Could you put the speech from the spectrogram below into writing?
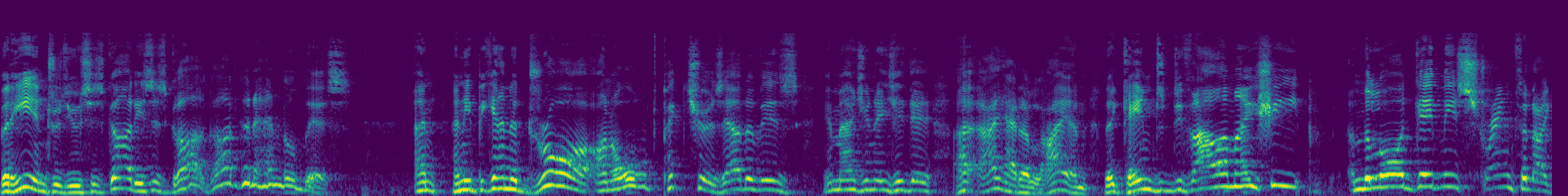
But he introduces God. He says, God, God could handle this. And, and he began to draw on old pictures out of his imagination. I, I had a lion that came to devour my sheep. And the Lord gave me strength, and I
